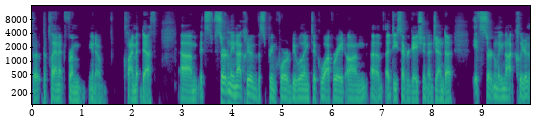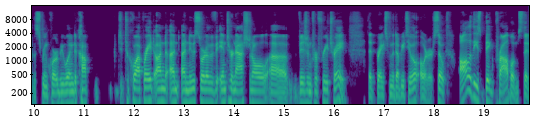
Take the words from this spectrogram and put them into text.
the, the planet from you know climate death. Um, it's certainly not clear that the Supreme Court would be willing to cooperate on a desegregation agenda it's certainly not clear that the Supreme Court would be willing to comp- to, cooperate on a, a, new sort of international uh, vision for free trade that breaks from the WTO order. So all of these big problems that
